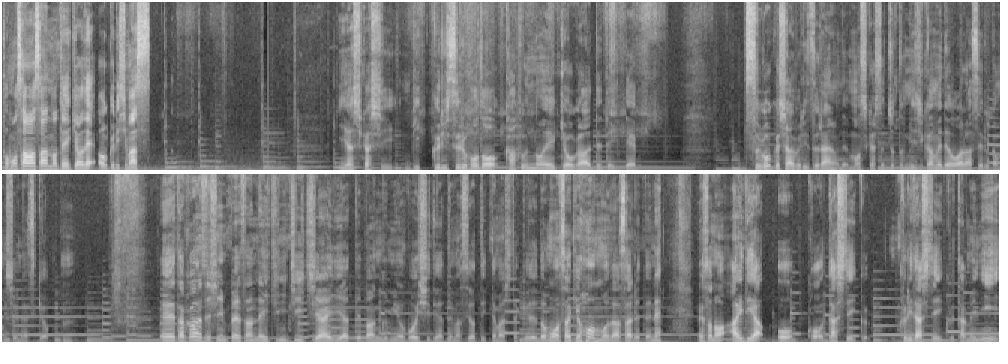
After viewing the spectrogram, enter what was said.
友沢さんの提供でお送りします。いやしかしびっくりするほど花粉の影響が出ていてすごく喋りづらいのでもしかしたらちょっと短めで終わらせるかもしれないです今日、うん。えー、高橋新平さんね1日1アイディアって番組をボイシーでやってますよって言ってましたけれども最近本も出されてねそのアイディアをこう出していく繰り出していくために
